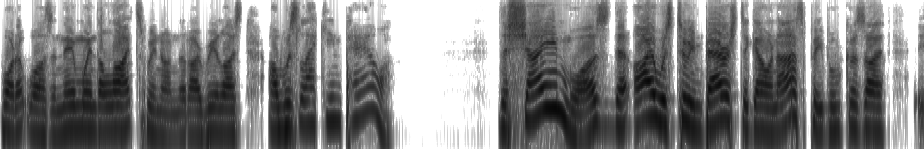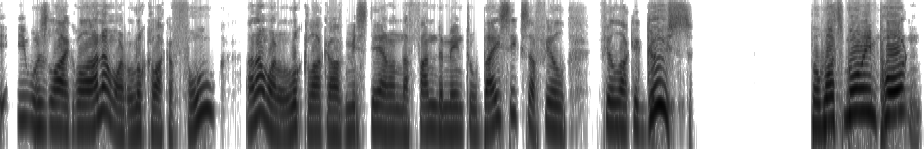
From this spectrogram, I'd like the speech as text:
what it was. And then when the lights went on, that I realized I was lacking power. The shame was that I was too embarrassed to go and ask people because I, it was like, well, I don't want to look like a fool. I don't want to look like I've missed out on the fundamental basics. I feel feel like a goose. But what's more important?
